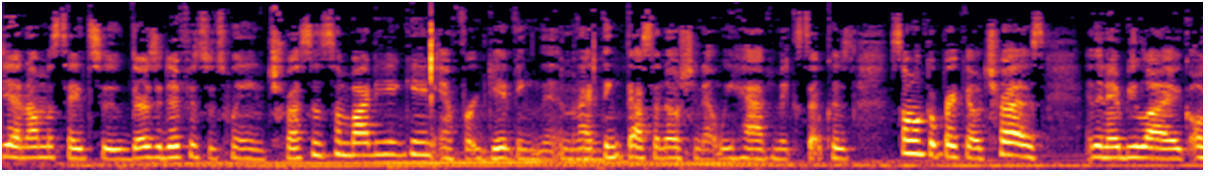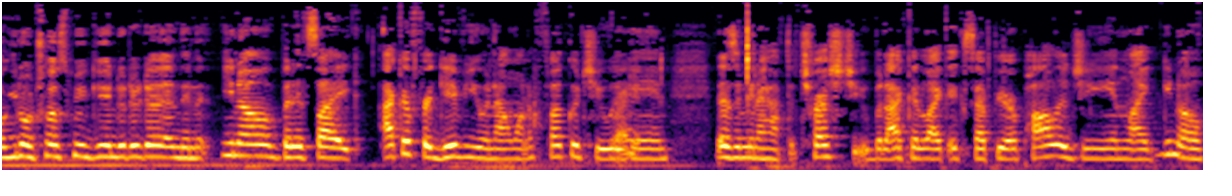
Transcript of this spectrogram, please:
Yeah, and I'm gonna say too, there's a difference between trusting somebody again and forgiving them, and I mm-hmm. think that's a notion that we have mixed up because someone could break your trust, and then they'd be like, "Oh, you don't trust me again," da da da, and then you know, but it's like I could forgive you and I want to fuck with you again. Doesn't mean I have to trust you, but I could like accept your apology and like you know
